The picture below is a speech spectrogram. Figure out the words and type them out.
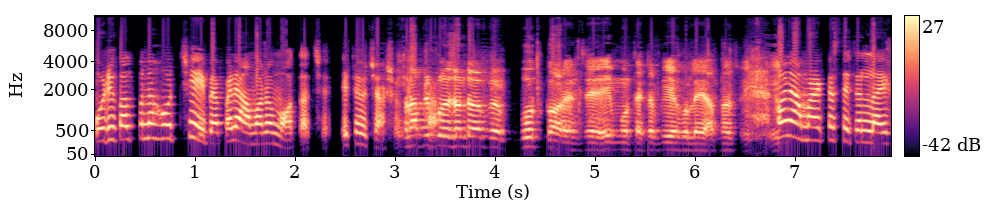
পরিকল্পনা হচ্ছে এই ব্যাপারে আমারও মত আছে। এটা হচ্ছে আসল মানে আপনি প্রয়োজনটা বোধ করেন যে এই মুহূর্তে একটা বিয়ে হলে আপনার মানে আমার একটা সেটেল লাইফ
